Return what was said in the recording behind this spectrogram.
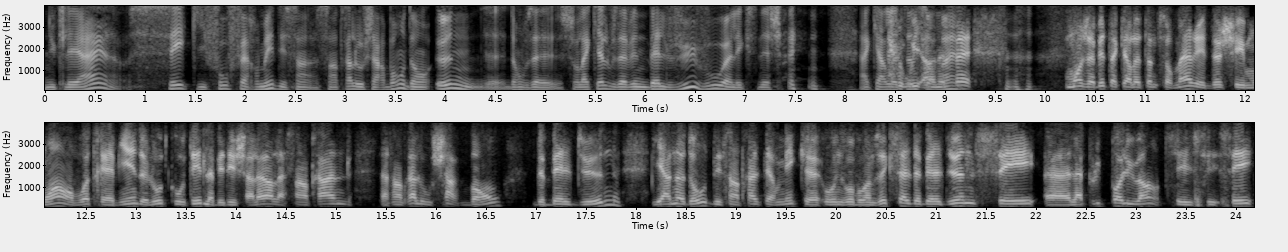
nucléaire, c'est qu'il faut fermer des centrales au charbon, dont une euh, dont vous avez, sur laquelle vous avez une belle vue, vous, Alexis Deschênes, à Carleton-sur-Mer. Oui, moi, j'habite à Carleton-sur-Mer et de chez moi, on voit très bien de l'autre côté de la baie des Chaleurs la centrale, la centrale au charbon de Belle-Dune. Il y en a d'autres, des centrales thermiques euh, au Nouveau-Brunswick. Celle de Belle-Dune, c'est euh, la plus polluante. C'est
